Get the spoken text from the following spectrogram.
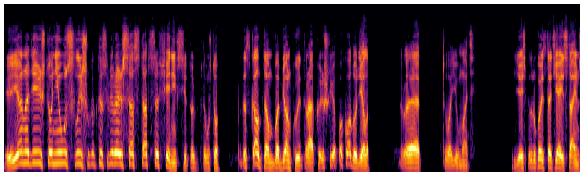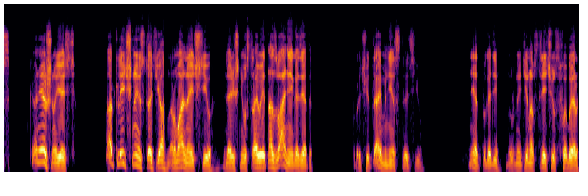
И я надеюсь, что не услышу, как ты собираешься остаться в Фениксе, только потому что подыскал там бабенку и трахаешь ее по ходу дела. Грег, твою мать! Есть под рукой статья из «Таймс»? Конечно, есть. Отличная статья, нормальное чтиво. Меня лишь не устраивает название газеты. Прочитай мне статью. Нет, погоди, нужно идти навстречу с ФБР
